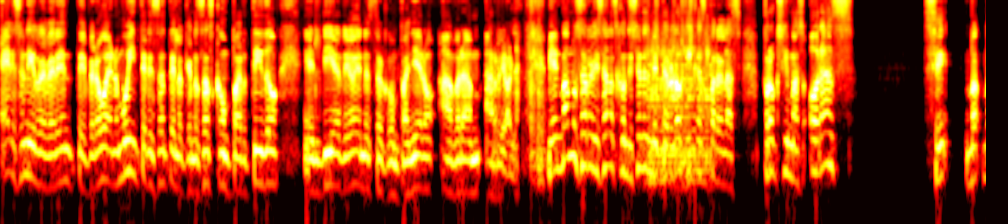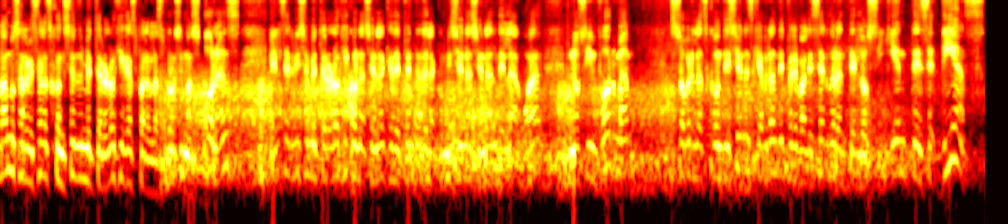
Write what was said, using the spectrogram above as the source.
Eres un irreverente, pero bueno, muy interesante lo que nos has compartido el día de hoy nuestro compañero Abraham Arreola. Bien, vamos a revisar las condiciones meteorológicas para las próximas horas. Sí, vamos a revisar las condiciones meteorológicas para las próximas horas. El Servicio Meteorológico Nacional, que depende de la Comisión Nacional del Agua, nos informa sobre las condiciones que habrán de prevalecer durante los siguientes días.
